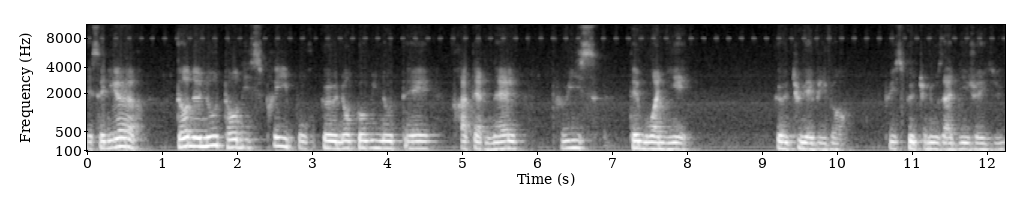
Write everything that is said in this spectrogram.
Et Seigneur, Donne-nous ton esprit pour que nos communautés fraternelles puissent témoigner que tu es vivant, puisque tu nous as dit, Jésus,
